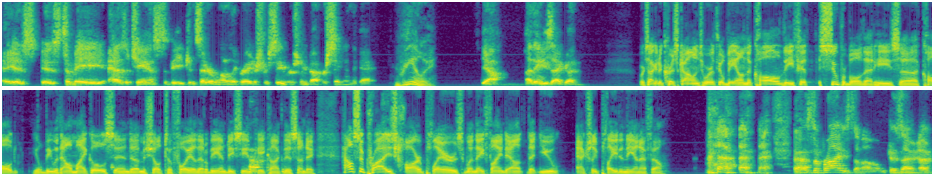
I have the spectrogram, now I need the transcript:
is is to me has a chance to be considered one of the greatest receivers we've ever seen in the game. Really? Yeah, I think he's that good. We're talking to Cris Collinsworth. He'll be on the call, the fifth Super Bowl that he's uh, called. He'll be with Al Michaels and uh, Michelle Tafoya. That'll be NBC and Peacock this Sunday. How surprised are players when they find out that you actually played in the NFL? I surprised some of them because I, I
